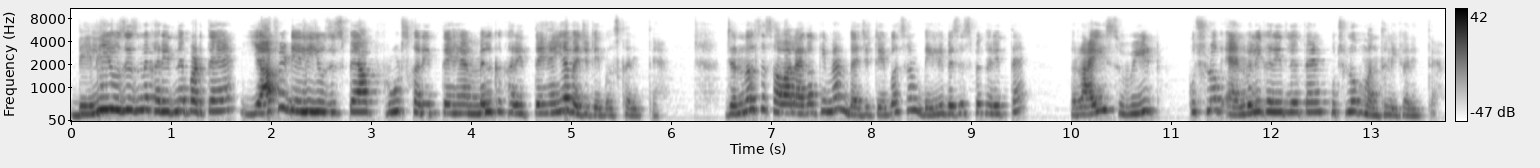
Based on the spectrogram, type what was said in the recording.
डेली यूजेस में खरीदने पड़ते हैं, या फिर डेली यूजेस पे आप फ्रूट्स खरीदते हैं मिल्क खरीदते हैं, या वेजिटेबल्स खरीदते हैं? जनरल से सवाल आएगा कि मैम वेजिटेबल्स हम डेली बेसिस पे खरीदते हैं राइस व्हीट कुछ लोग एनुअली खरीद लेते हैं, कुछ लोग मंथली खरीदते हैं।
